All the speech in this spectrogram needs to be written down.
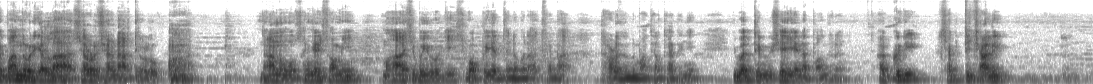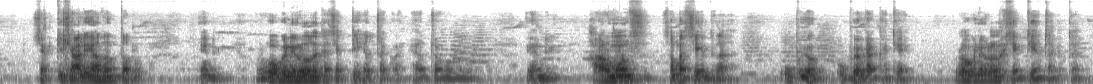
ಬಾಂಧವರಿಗೆಲ್ಲ ಶರಣ ಶರಣಾರ್ಥಿಗಳು. ನಾನು ಸಂಗಯ್ಯ ಸ್ವಾಮಿ ಮಹಾಶಿವಯೋಗಿ ಶಿವಪ್ಪ ಎದ್ದನವರ ಆಶ್ರಮ ಧಾರವಾಡದಿಂದ ಮಾತಾಡ್ತಾ ಇದ್ದೀನಿ. ಇವತ್ತಿನ ವಿಷಯ ಏನಪ್ಪ ಅಂದ್ರೆ, ಅಗ್ರಿ ಶಕ್ತಿಶಾಲಿ, ಶಕ್ತಿಶಾಲಿಯಾದಂಥದ್ದು ಏನು ರೀ ರೋಗ ನಿರೋಧಕ ಶಕ್ತಿ ಹೆಚ್ಚಕ್ಕೆ ಹೆಚ್ಚು ಏನು ರೀ ಹಾರ್ಮೋನ್ಸ್ ಸಮಸ್ಯೆ ಇದ್ರೆ ಉಪಯೋಗ ಉಪಯೋಗ ಆಕೈತೆ. ರೋಗ ನಿರೋಧಕ ಶಕ್ತಿ ಹೆಚ್ಚಾಗುತ್ತೆ.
